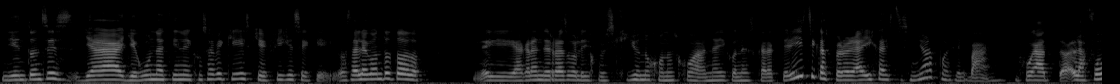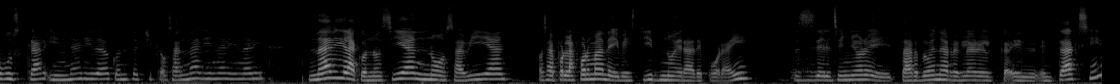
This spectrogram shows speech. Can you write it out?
Y entonces ya llegó una tienda y dijo, ¿sabe qué? Es que fíjese que, o sea, le contó todo. eh, a grandes rasgos le dijo, pues yo no conozco a nadie con esas características, pero la hija de este señor puede ser, va, fue la fue a buscar y nadie daba con esa chica, o sea, nadie, nadie, nadie, nadie la conocía, no sabían, o sea, por la forma de vestir no era de por ahí. Entonces el señor eh, tardó en arreglar el, el, taxi,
